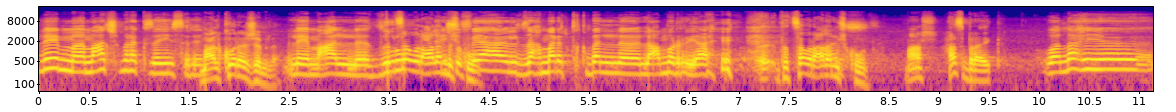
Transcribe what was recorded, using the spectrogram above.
ليه ما ما عادش مركزه ياسر؟ مع الكرة الجمله ليه مع الظروف تتصور على مشكون. فيها زهمرت قبل العمر يعني. أه، تتصور على معلش. شكون؟ معش حسب رأيك. والله آه،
